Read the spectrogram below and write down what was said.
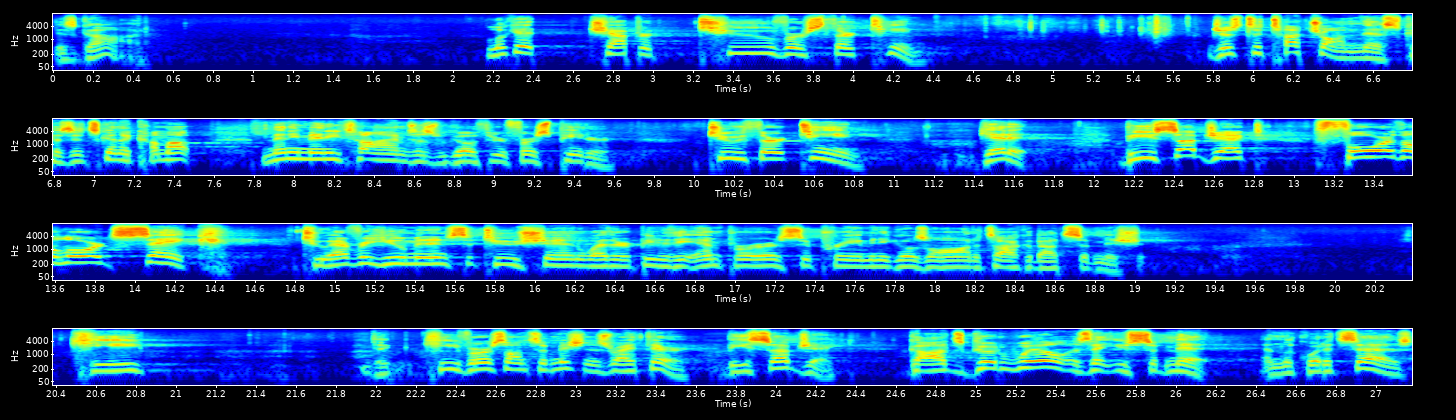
is God. Look at chapter 2, verse 13. Just to touch on this, because it's going to come up many, many times as we go through 1 Peter. 2:13. Get it. Be subject for the Lord's sake to every human institution, whether it be to the emperor or supreme, and he goes on to talk about submission. Key the key verse on submission is right there be subject. God's good will is that you submit. And look what it says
